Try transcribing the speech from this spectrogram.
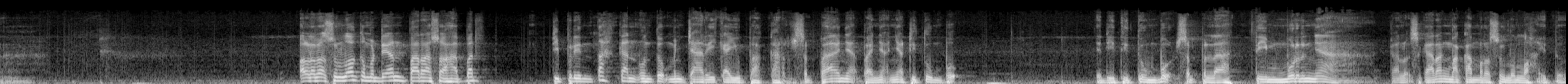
Nah. Oleh Rasulullah kemudian para sahabat diperintahkan untuk mencari kayu bakar sebanyak-banyaknya ditumpuk. Jadi ditumpuk sebelah timurnya. Kalau sekarang makam Rasulullah itu.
